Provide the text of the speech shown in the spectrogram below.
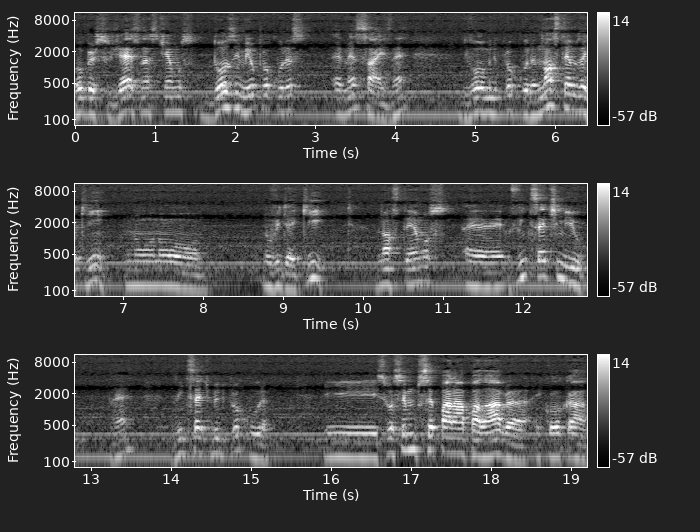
Uber Suggest nós tínhamos 12 mil procuras é, mensais, né? De volume de procura. Nós temos aqui no, no, no vídeo aqui, nós temos é, 27 mil, né? 27 mil de procura. E se você separar a palavra e colocar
